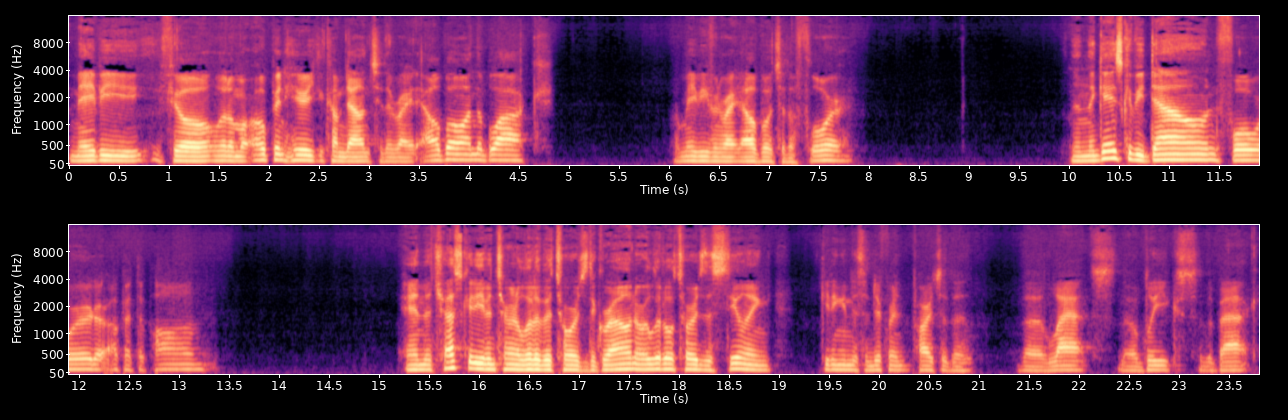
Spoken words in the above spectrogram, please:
Maybe you feel a little more open here. You could come down to the right elbow on the block, or maybe even right elbow to the floor. Then the gaze could be down, forward, or up at the palm. And the chest could even turn a little bit towards the ground or a little towards the ceiling, getting into some different parts of the, the lats, the obliques, the back.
